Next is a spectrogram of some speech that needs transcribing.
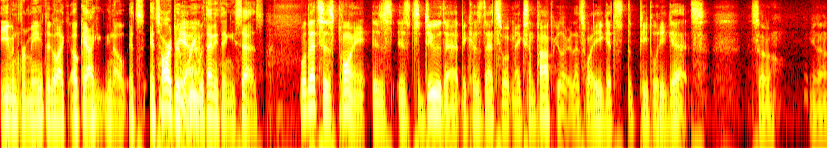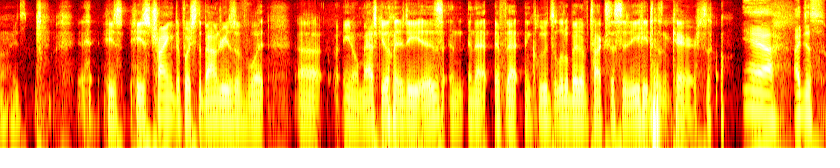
even for me to go like, okay, I, you know, it's it's hard to agree with anything he says. Well, that's his point is is to do that because that's what makes him popular. That's why he gets the people he gets. So, you know, he's he's he's trying to push the boundaries of what uh, you know masculinity is, and and that if that includes a little bit of toxicity, he doesn't care. So, Yeah, I just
